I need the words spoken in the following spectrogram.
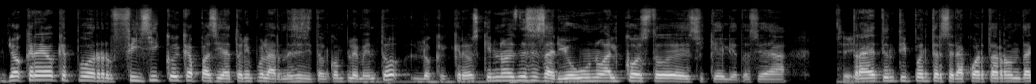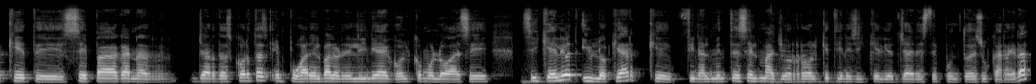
Yo creo que por físico y capacidad de Tony Polar necesita un complemento. Lo que creo es que no es necesario uno al costo de Elliott. O sea, tráete un tipo en tercera cuarta ronda que te sepa ganar yardas cortas, empujar el balón en línea de gol como lo hace Elliott y bloquear, que finalmente es el mayor rol que tiene Elliott ya en este punto de su carrera.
